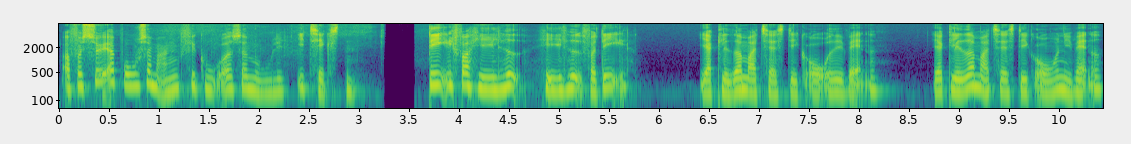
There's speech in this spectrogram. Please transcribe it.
og forsøg at bruge så mange figurer som muligt i teksten. Del for helhed, helhed for del. Jeg glæder mig til at stikke året i vandet. Jeg glæder mig til at stikke åren i vandet.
